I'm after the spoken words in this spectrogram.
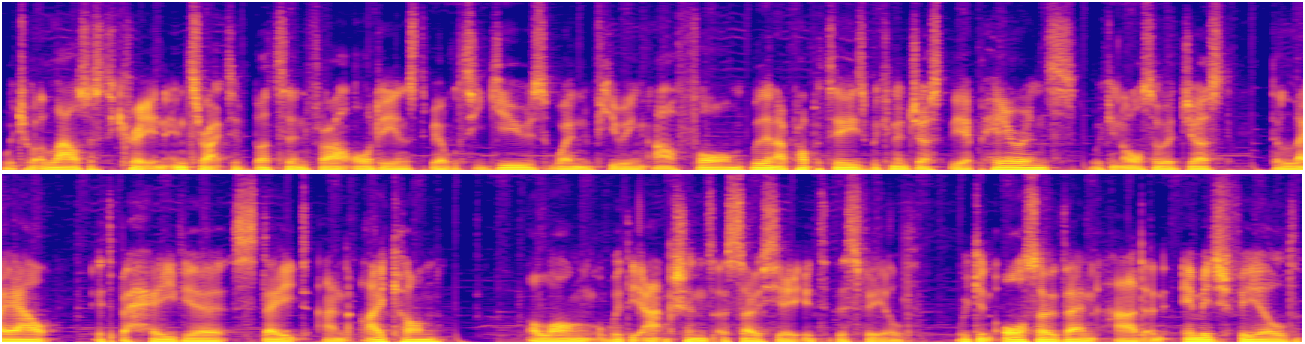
which allows us to create an interactive button for our audience to be able to use when viewing our form. Within our properties, we can adjust the appearance. We can also adjust the layout, its behavior, state, and icon, along with the actions associated to this field. We can also then add an image field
